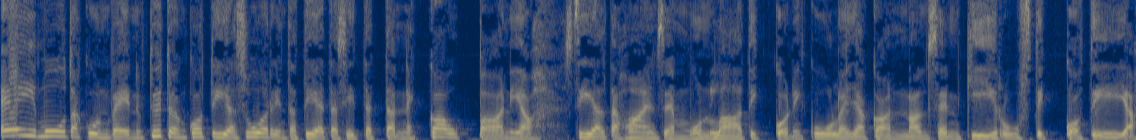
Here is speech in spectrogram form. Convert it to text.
ei muuta kuin vein tytön kotiin ja suorinta tietä sitten tänne kauppaan ja sieltä haen sen mun laatikkoni kuule ja kannan sen kiiruusti kotiin. Ja,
